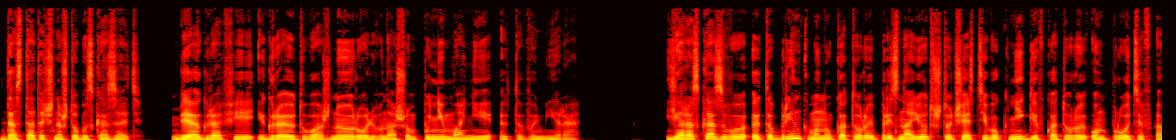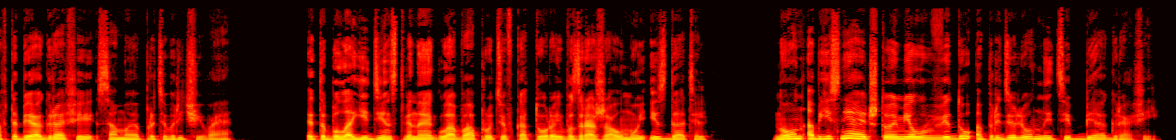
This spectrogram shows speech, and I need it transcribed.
Достаточно, чтобы сказать, биографии играют важную роль в нашем понимании этого мира. Я рассказываю это Бринкману, который признает, что часть его книги, в которой он против автобиографии, самая противоречивая. Это была единственная глава, против которой возражал мой издатель но он объясняет, что имел в виду определенный тип биографий.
